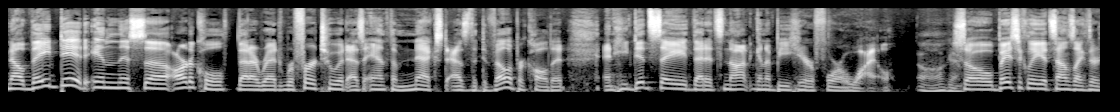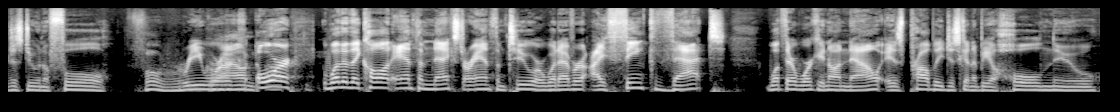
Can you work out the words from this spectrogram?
Now, they did in this uh, article that I read refer to it as Anthem Next, as the developer called it, and he did say that it's not going to be here for a while. Oh, okay. So basically, it sounds like they're just doing a full Full rework, or up. whether they call it Anthem Next or Anthem Two or whatever. I think that what they're working on now is probably just going to be a whole new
